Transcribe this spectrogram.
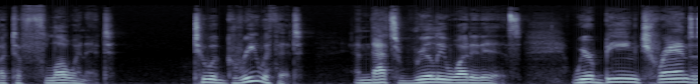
but to flow in it, to agree with it. And that's really what it is. We're being trans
